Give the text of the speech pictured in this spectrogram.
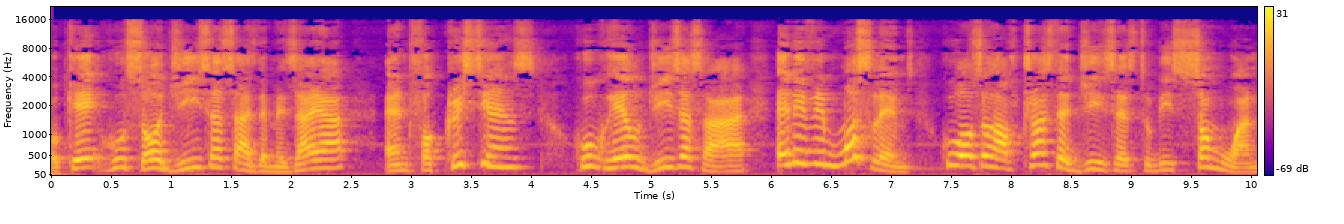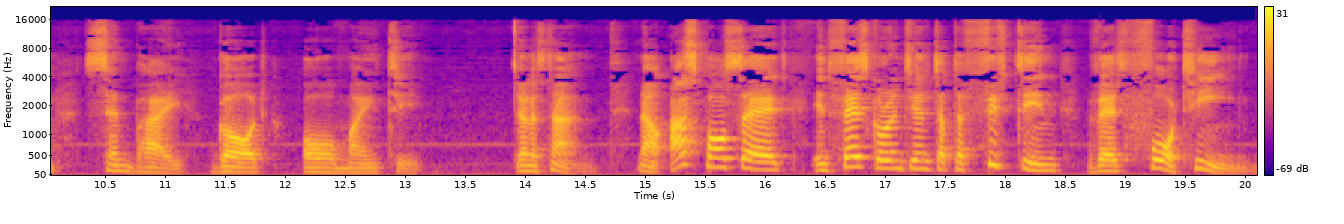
okay, who saw Jesus as the Messiah, and for Christians who hail Jesus and even Muslims who also have trusted Jesus to be someone sent by God Almighty. You understand? Now, as Paul said in 1 Corinthians chapter 15, verse 14,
